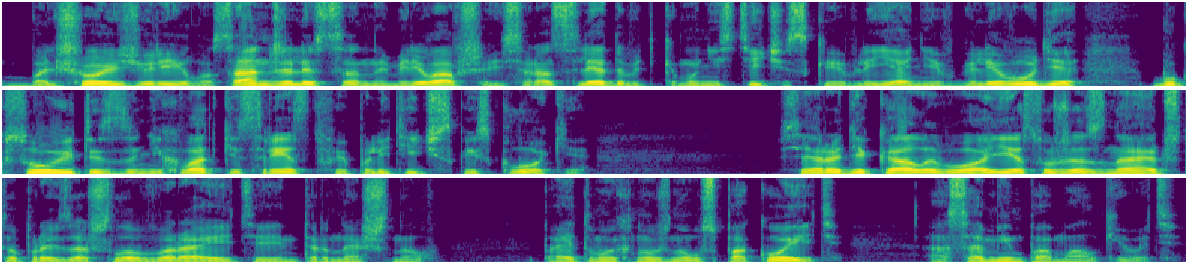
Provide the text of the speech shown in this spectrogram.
Большое жюри Лос-Анджелеса, намеревавшееся расследовать коммунистическое влияние в Голливуде, буксует из-за нехватки средств и политической склоки. Все радикалы в УАЭС уже знают, что произошло в Variety International. Поэтому их нужно успокоить, а самим помалкивать.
